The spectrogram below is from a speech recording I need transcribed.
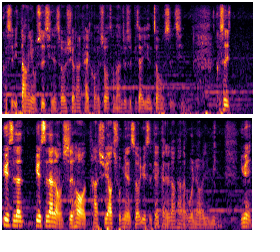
可是，一当有事情的时候，需要他开口的时候，通常就是比较严重的事情。可是。越是在越是那种时候，他需要出面的时候，越是可以感觉到他的温柔的一面。因为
